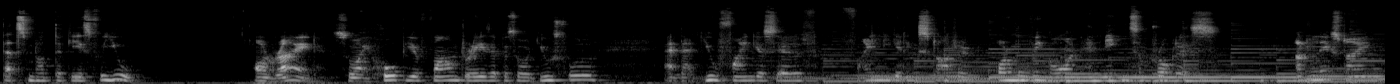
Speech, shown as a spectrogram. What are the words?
that's not the case for you. Alright, so I hope you found today's episode useful and that you find yourself finally getting started or moving on and making some progress. Until next time,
